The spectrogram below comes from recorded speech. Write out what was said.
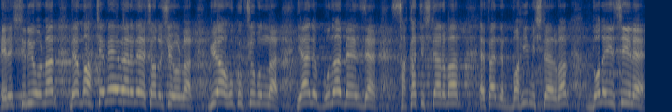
eleştiriyorlar ve mahkemeye vermeye çalışıyorlar. Güya hukukçu bunlar. Yani buna benzer sakat işler var, efendim vahim işler var. Dolayısıyla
